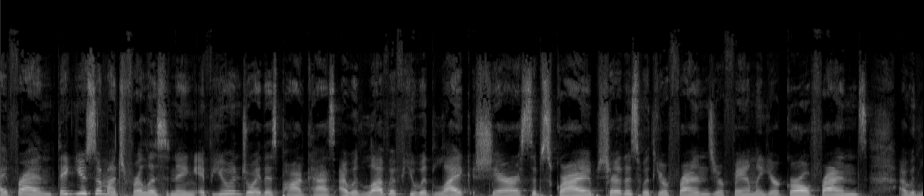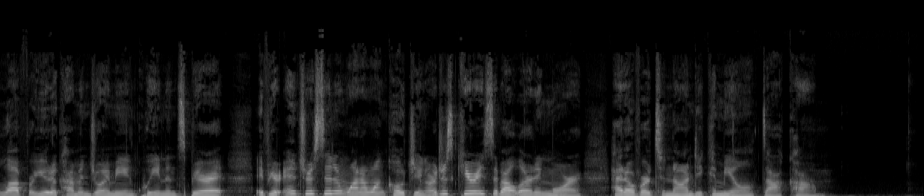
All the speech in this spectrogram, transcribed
Hi, friend. Thank you so much for listening. If you enjoy this podcast, I would love if you would like, share, subscribe, share this with your friends, your family, your girlfriends. I would love for you to come and join me in Queen and Spirit. If you're interested in one on one coaching or just curious about learning more, head over to nandicamille.com.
